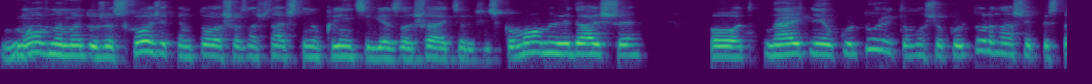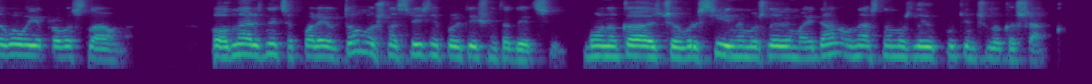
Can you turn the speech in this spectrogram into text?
Мовно ми дуже схожі, крім того, що значна частина українців є залишається російськомовною і далі. От навіть не в культурі, тому що культура наша підставова є православна. Головна різниця полягає в тому, що у нас різні політичні традиції. Мовно що в Росії неможливий Майдан, у нас неможливий Путін чи Лукашенко.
